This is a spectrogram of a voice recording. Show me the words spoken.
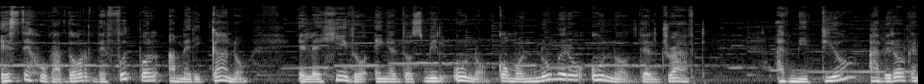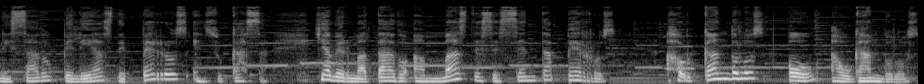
este jugador de fútbol americano, elegido en el 2001 como número uno del draft, admitió haber organizado peleas de perros en su casa y haber matado a más de 60 perros, ahorcándolos o ahogándolos.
